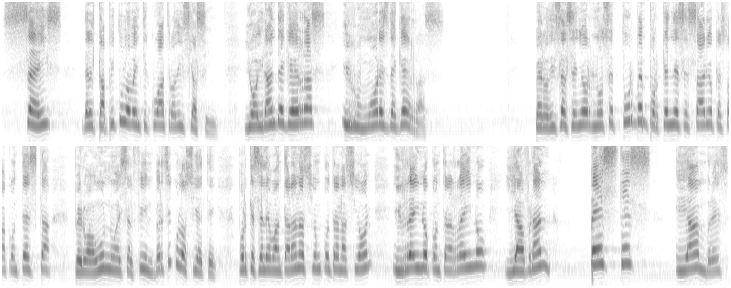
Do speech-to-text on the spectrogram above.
6 del capítulo 24, dice así, y oirán de guerras y rumores de guerras. Pero dice el Señor, no se turben porque es necesario que esto acontezca, pero aún no es el fin. Versículo 7, porque se levantará nación contra nación y reino contra reino y habrán pestes y hambres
